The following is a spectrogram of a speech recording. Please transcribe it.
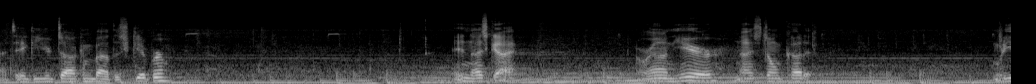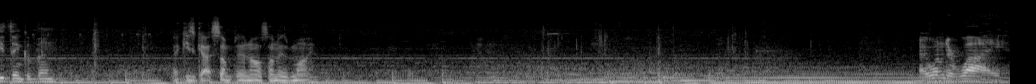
I take it you're talking about the skipper? He's a nice guy. Around here, nice don't cut it. What do you think of him? Like he's got something else on his mind? I wonder why.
